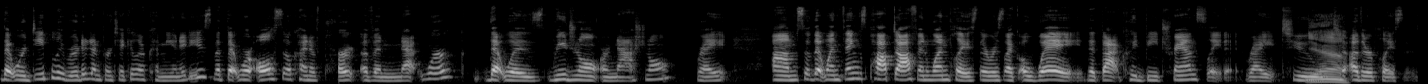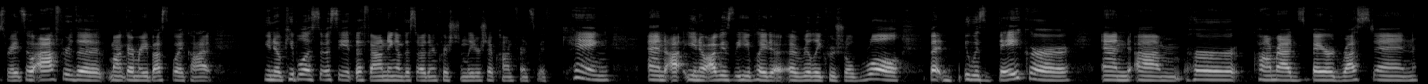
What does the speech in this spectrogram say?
that were deeply rooted in particular communities, but that were also kind of part of a network that was regional or national, right? Um, so that when things popped off in one place, there was like a way that that could be translated, right, to, Yeah. to other places, right? So after the Montgomery bus boycott, you know, people associate the founding of the Southern Christian Leadership Conference with King. And, uh, you know, obviously he played a, a really crucial role, but it was Baker and um, her comrades, Bayard Rustin,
